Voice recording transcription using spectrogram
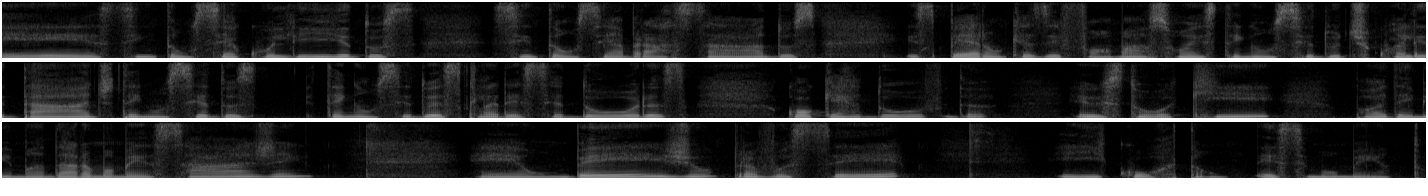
É, sintam-se acolhidos, sintam-se abraçados. Espero que as informações tenham sido de qualidade, tenham sido tenham sido esclarecedoras. Qualquer dúvida, eu estou aqui. Podem me mandar uma mensagem. É, um beijo para você e curtam esse momento.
